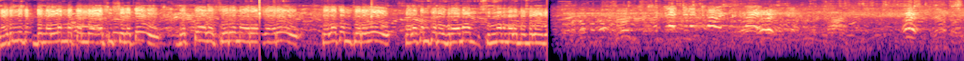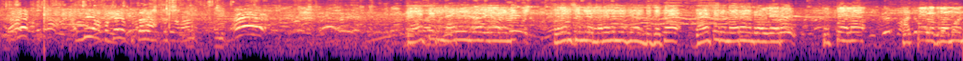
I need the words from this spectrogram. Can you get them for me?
నడిమిగడ్డ నల్లమ్మ తల్లి ఆశీస్సులతో ముత్యాల సూర్యనారాయణ గారు తెలకం చెరువు తెలకం చెరువు గ్రామం సింగనమల మండలం. దాసరి నారాయణరావు గారండి. ప్రదర్శనలో మనగలిగినటువంటి జత దాసరి నారాయణరావు గారు కుప్పాల కుప్పాల గ్రామం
